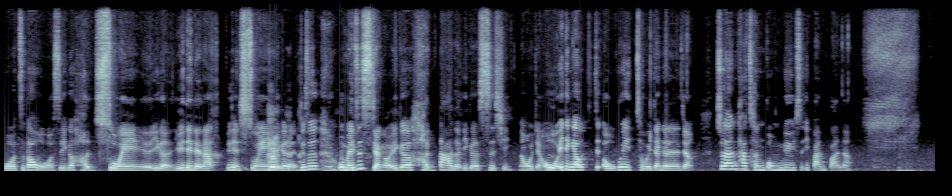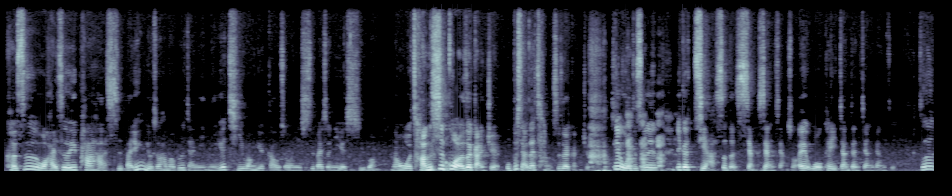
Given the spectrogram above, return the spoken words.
我知道我是一个很衰的一个人，有一点点啊，有点衰的一个人。就是我每次想有一个很大的一个事情，然后我讲哦，我一定要，哦，我会成为这样这样这样。虽然它成功率是一般般啊，可是我还是会怕他失败，因为有时候他们不是讲你，你越期望越高的时候，你失败的时候你越失望。然后我尝试过了这感觉，我不想再尝试这感觉，所以我只是一个假设的想象，想说，哎，我可以这样这样这样这样子。就是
